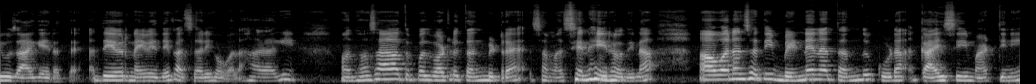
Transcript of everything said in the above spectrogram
ಯೂಸ್ ಆಗೇ ಇರುತ್ತೆ. ದೇವ್ರ ನೈವೇದ್ಯಕ್ಕೆ ಅದು ಸರಿ ಹೋಗೋಲ್ಲ. ಹಾಗಾಗಿ ಒಂದು ಹೊಸ ತುಪ್ಪದ ಬಾಟ್ಲು ತಂದುಬಿಟ್ರೆ ಸಮಸ್ಯೆನೇ ಇರೋದಿಲ್ಲ. ಒಂದೊಂದು ಸತಿ ಬೆಣ್ಣೆನ ತಂದು ಕೂಡ ಕಾಯಿಸಿ ಮಾಡ್ತೀನಿ.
